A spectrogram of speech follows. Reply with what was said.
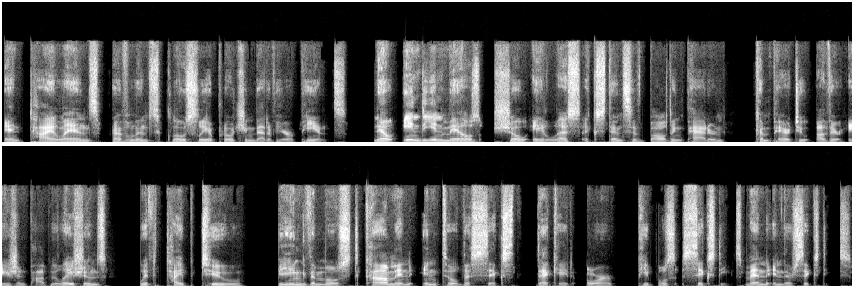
and Thailand's prevalence closely approaching that of Europeans. Now, Indian males show a less extensive balding pattern compared to other Asian populations, with type 2 being the most common until the sixth decade, or people's 60s, men in their 60s.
